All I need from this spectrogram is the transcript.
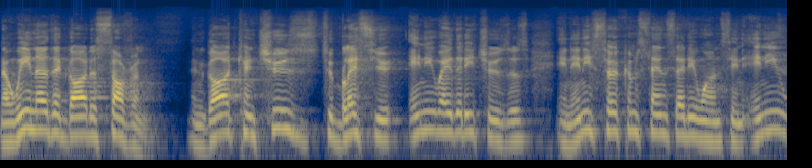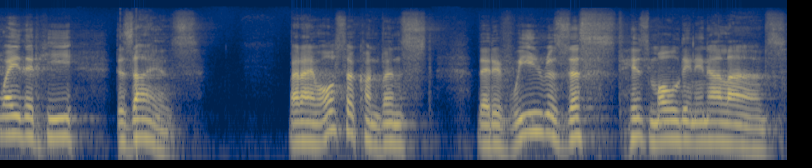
Now, we know that God is sovereign, and God can choose to bless you any way that He chooses, in any circumstance that He wants, in any way that He desires. But I'm also convinced that if we resist His molding in our lives,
